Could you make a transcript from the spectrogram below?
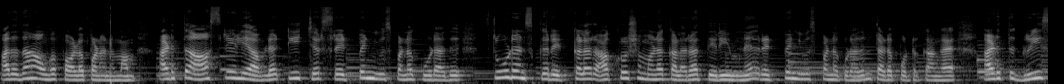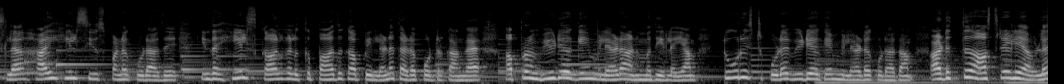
அதை தான் அவங்க ஃபாலோ பண்ணணுமாம். அடுத்து ஆஸ்திரேலியாவில் டீச்சர்ஸ் ரெட் பென் யூஸ் பண்ணக்கூடாது. ஸ்டூடெண்ட்ஸ்க்கு ரெட் கலர் ஆக்ரோஷமான கலராக தெரியும்னு ரெட் பென் யூஸ் பண்ணக்கூடாதுன்னு தடை போட்டிருக்காங்க. அடுத்து க்ரீஸில் ஹை ஹீல்ஸ் யூஸ் பண்ணக்கூடாது. இந்த ஹீல்ஸ் கால்களுக்கு பாதுகாப்பு இல்லைன்னு தடை போட்டிருக்காங்க. அப்புறம் வீடியோ கேம் விளையாட அனுமதி இல்லையாம். டூரிஸ்ட் கூட வீடியோ கேம் விளையாடக்கூடாதாம். அடுத்து ஆஸ்திரேலியாவில்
